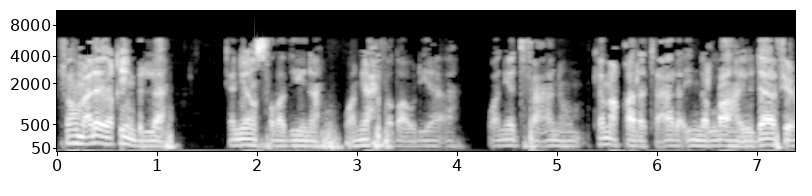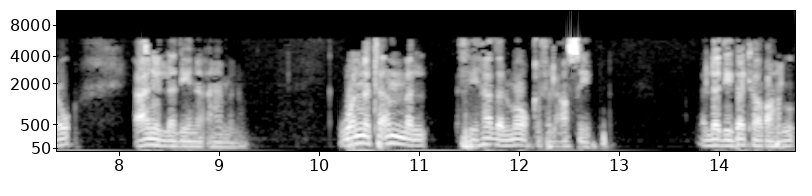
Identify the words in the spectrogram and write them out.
فهم على يقين بالله أن ينصر دينه وأن يحفظ أولياءه وأن يدفع عنهم كما قال تعالى إن الله يدافع عن الذين آمنوا. ولنتأمل في هذا الموقف العصيب الذي ذكره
